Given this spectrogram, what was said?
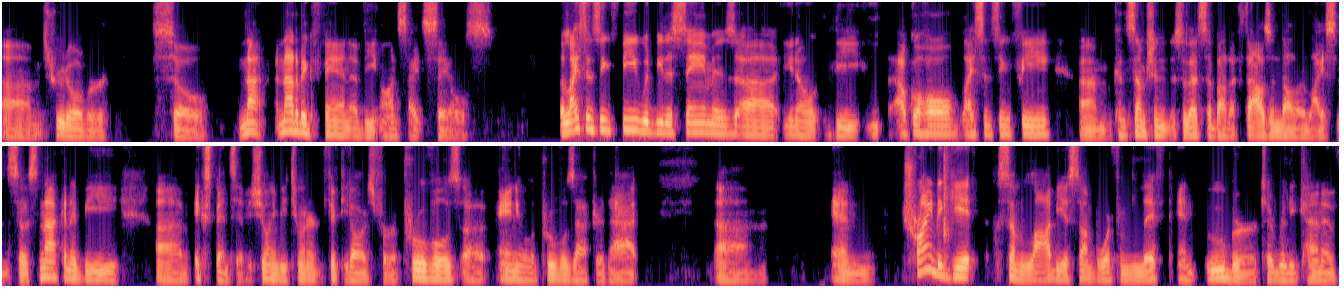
um, screwed over. So not not a big fan of the on-site sales. The licensing fee would be the same as uh, you know the alcohol licensing fee um, consumption. So that's about a thousand dollar license. So it's not going to be uh, expensive. It should only be two hundred fifty dollars for approvals, uh, annual approvals after that, um, and trying to get some lobbyists on board from Lyft and Uber to really kind of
